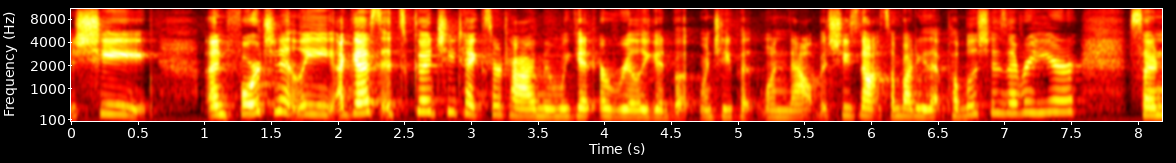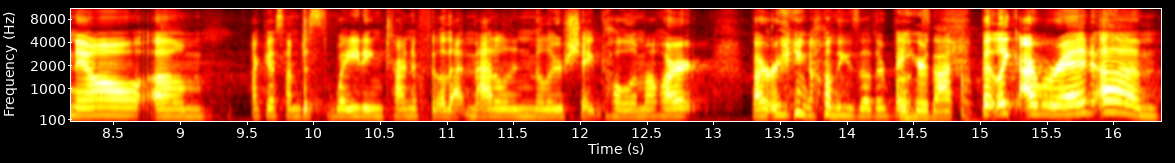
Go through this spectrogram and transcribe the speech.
she unfortunately, I guess it's good she takes her time and we get a really good book when she put one out, but she's not somebody that publishes every year. So now um I guess I'm just waiting trying to fill that Madeline Miller shaped hole in my heart by reading all these other books. i hear that But like I read um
